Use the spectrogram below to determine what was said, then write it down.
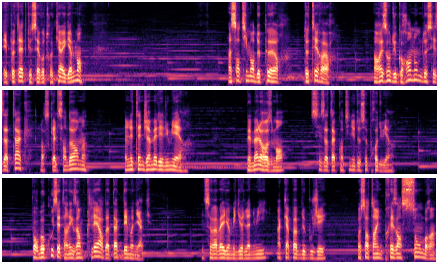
et peut-être que c'est votre cas également. Un sentiment de peur, de terreur. En raison du grand nombre de ces attaques, lorsqu'elles s'endorment, elles n'éteignent jamais les lumières. Mais malheureusement, ces attaques continuent de se produire. Pour beaucoup, c'est un exemple clair d'attaque démoniaque. Ils se réveillent au milieu de la nuit, incapables de bouger, ressentant une présence sombre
